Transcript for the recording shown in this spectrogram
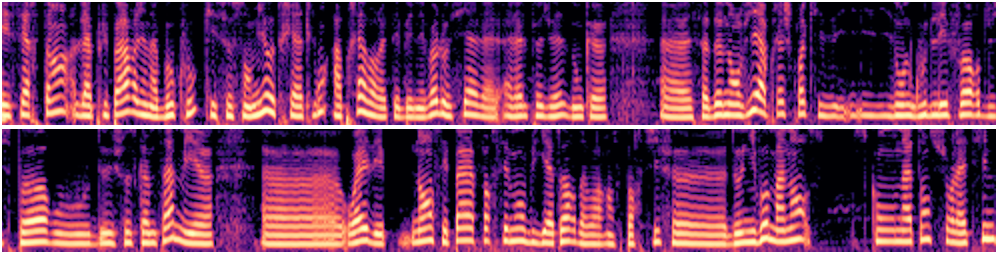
et certains, la plupart, il y en a beaucoup qui se sont mis au triathlon après avoir été bénévoles aussi à la- à l'Alpe d'Huez. Donc euh, euh, ça donne envie. Après, je crois qu'ils ils ont le goût de l'effort, du sport ou de choses comme ça, mais euh, euh, ouais, les... non, c'est pas forcément obligatoire d'avoir un sportif euh, de haut niveau. Maintenant, ce qu'on attend sur la team,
